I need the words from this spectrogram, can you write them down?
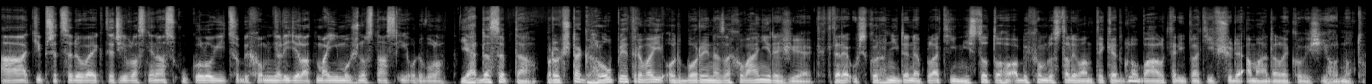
a ti předsedové, kteří vlastně nás úkolují, co bychom měli dělat, mají možnost nás i odvolat. Jarda se ptá, proč tak hloupě trvají odbory na zachování režijek, které už skoro nikde neplatí, místo toho, abychom dostali Vantiket Global, který platí všude a má daleko vyšší hodnotu.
